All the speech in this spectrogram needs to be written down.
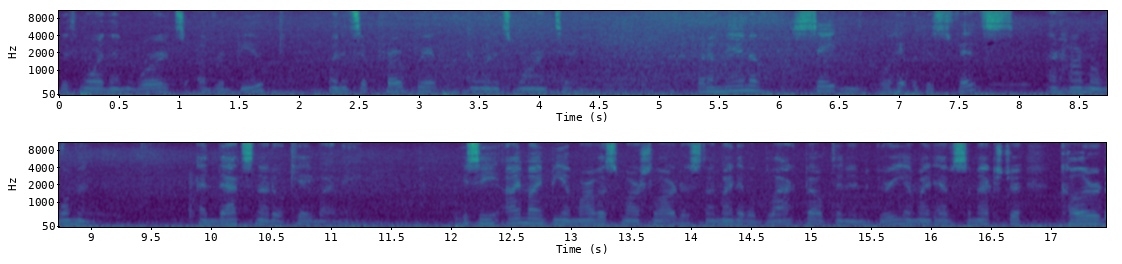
with more than words of rebuke when it's appropriate and when it's warranted. But a man of Satan will hit with his fists and harm a woman, and that's not okay by me. You see, I might be a marvelous martial artist. I might have a black belt and a degree. I might have some extra colored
